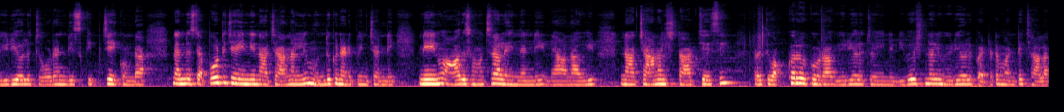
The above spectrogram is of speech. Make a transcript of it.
వీడియోలు చూడండి స్కిప్ చేయకుండా నన్ను సపోర్ట్ చేయండి నా ఛానల్ని ముందుకు నడిపించండి. నేను ఆరు సంవత్సరాలు అయిందండి నా నా నా ఛానల్ స్టార్ట్ చేసి ప్రతి ఒక్కరూ కూడా వీడియోలు చేయండి డివోషనల్ వీడియోలు పెట్టడం అంటే చాలా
